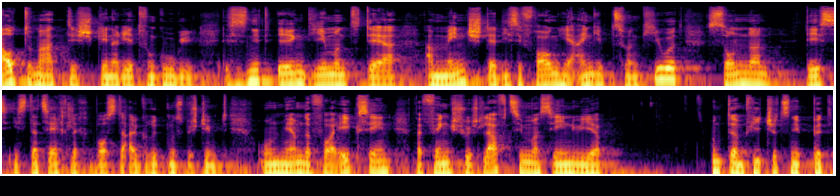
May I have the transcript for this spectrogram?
automatisch generiert von Google. Das ist nicht irgendjemand, der ein Mensch, der diese Fragen hier eingibt zu einem Keyword, sondern das ist tatsächlich, was der Algorithmus bestimmt. Und wir haben davor eh gesehen, bei Feng Shui Schlafzimmer sehen wir unter dem Featured Snippet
